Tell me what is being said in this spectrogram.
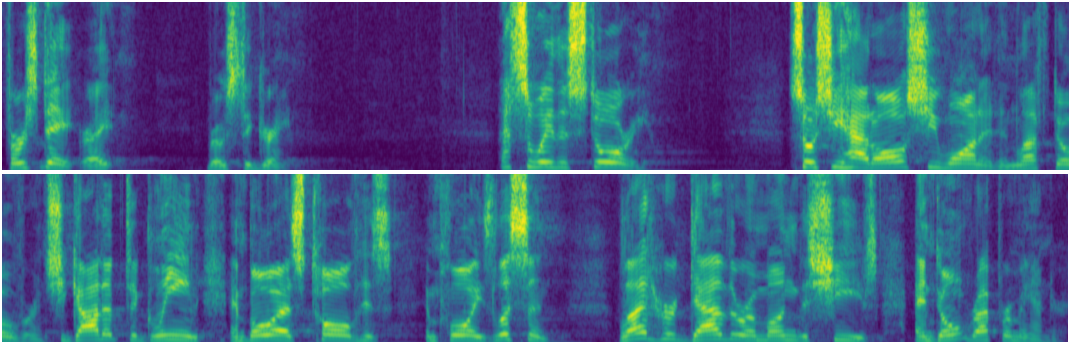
First date, right? Roasted grain. That's the way the story so she had all she wanted and left over, and she got up to glean. And Boaz told his employees, Listen, let her gather among the sheaves and don't reprimand her.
